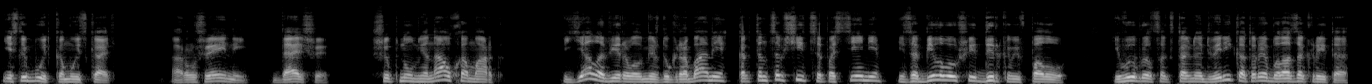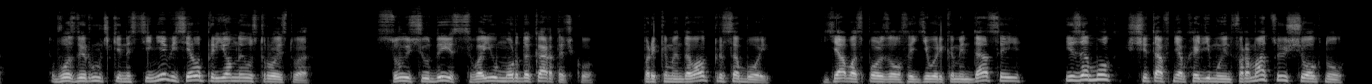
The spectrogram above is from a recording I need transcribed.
Если будет кому искать. Оружейный. Дальше. Шепнул мне на ухо Марк. Я лавировал между гробами, как танцовщица по стене, изобиловавшей дырками в полу и выбрался к стальной двери, которая была закрыта. Возле ручки на стене висело приемное устройство. «Суй сюды свою мордокарточку», – порекомендовал крысобой. Я воспользовался его рекомендацией, и замок, считав необходимую информацию, щелкнул.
